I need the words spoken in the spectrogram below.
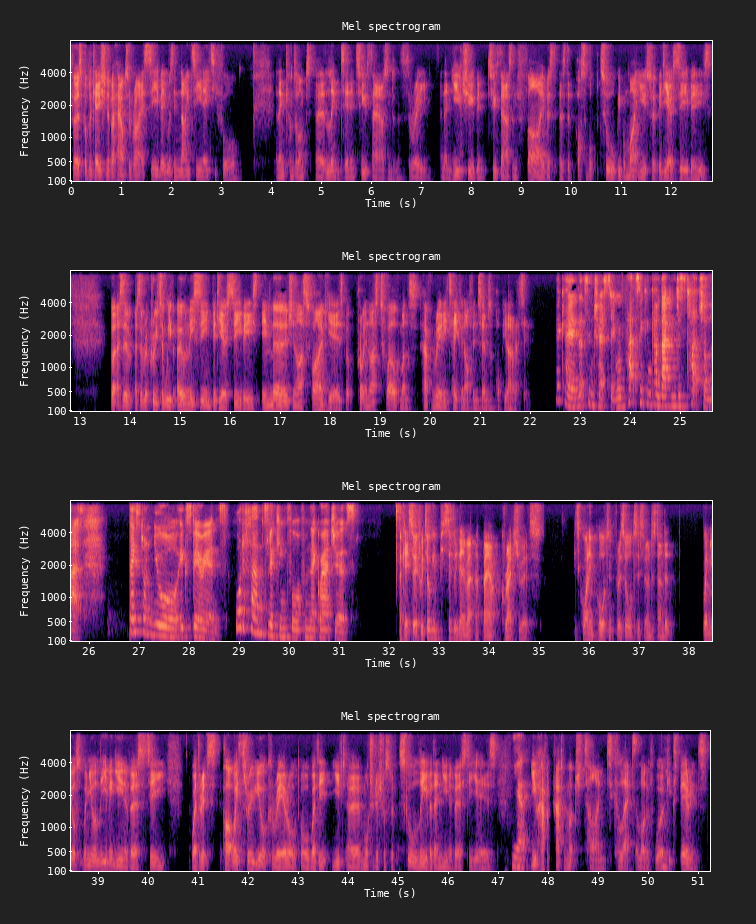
First publication of a how to write a CV was in 1984, and then comes along uh, LinkedIn in 2003, and then YouTube in 2005 as, as the possible tool people might use for video CVs. But as a, as a recruiter, we've only seen video CVs emerge in the last five years, but probably in the last 12 months have really taken off in terms of popularity. Okay, that's interesting. Well, perhaps we can come back and just touch on that. Based on your experience, what are firms looking for from their graduates? Okay, so if we're talking specifically then about, about graduates, it's quite important for us all to understand that when you're when you're leaving university, whether it's partway through your career or, or whether you've uh, more traditional sort of school leaver than university years, yeah, you haven't had much time to collect a lot of work mm. experience.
